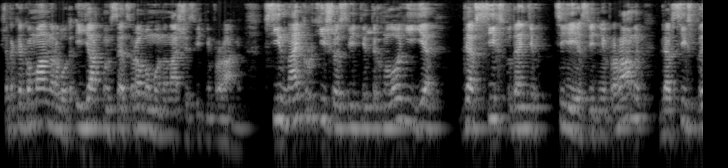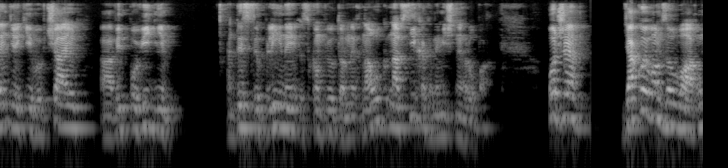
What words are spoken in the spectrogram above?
що таке командна робота, і як ми все це робимо на нашій освітній програмі. Всі найкрутіші освітні технології є для всіх студентів цієї освітньої програми, для всіх студентів, які вивчають відповідні дисципліни з комп'ютерних наук на всіх академічних групах. Отже, дякую вам за увагу.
